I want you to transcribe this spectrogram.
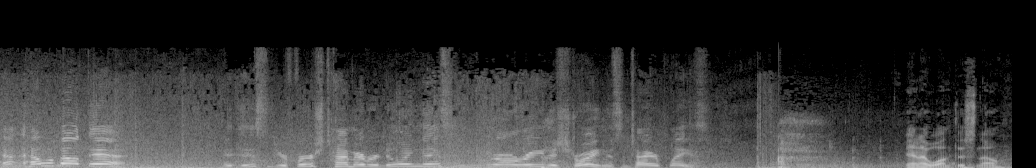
How, how about that? This is your first time ever doing this, and you're already destroying this entire place. Man, I want this now.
